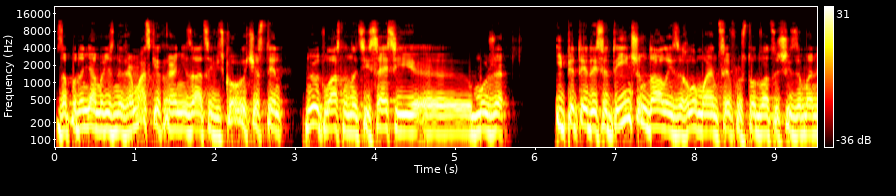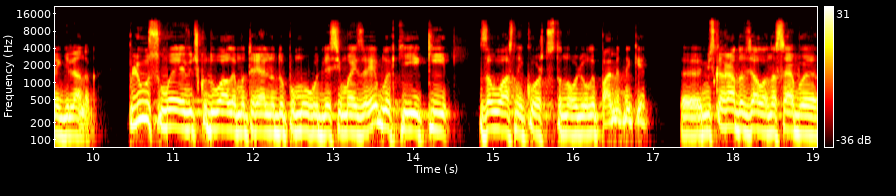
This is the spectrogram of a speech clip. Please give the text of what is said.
за поданням різних громадських організацій, військових частин. Ну і от, власне, на цій сесії е, ми вже і 50 іншим дали, і загалом маємо цифру 126 земельних ділянок. Плюс ми відшкодували матеріальну допомогу для сімей загиблих, ті, які за власний кошт встановлювали пам'ятники. Е, Міська рада взяла на себе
